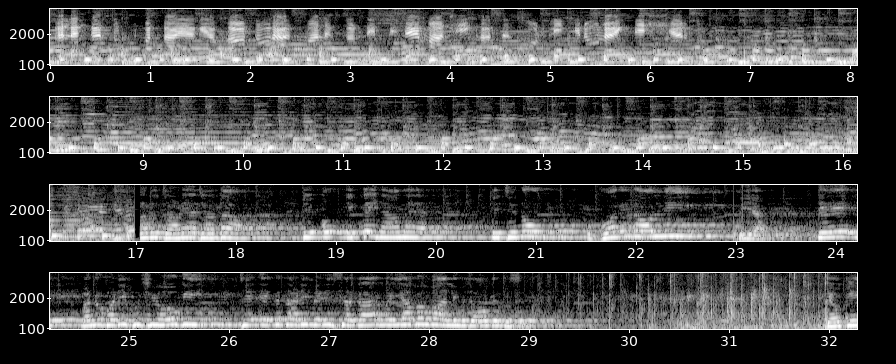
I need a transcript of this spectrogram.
ਅਲੰਕਾਰ ਤੋਂ ਪਰਤਾਇਆ ਗਿਆ ਫਲੋਟੋ ਰਾਸਮਾ ਲੰਗਰ ਦੇ ਵਿਜੇ ਮਾਨੀ ਖਾਤਰ ਕੋਲ ਲਿੰਕ ਨੂੰ ਲਾਈਕ ਤੇ ਸ਼ੇਅਰ ਕਰੋ ਨੂੰ ਜਾਣਿਆ ਜਾਂਦਾ ਤੇ ਉਹ ਇੱਕ ਹੀ ਨਾਮ ਹੈ ਕਿ ਜਿਹਨੂੰ ਵਨ ਐਂਡ ਓਨਲੀ ਦਿਆ ਤੇ ਮੈਨੂੰ ਬੜੀ ਖੁਸ਼ੀ ਹੋਊਗੀ ਜੇ ਇੱਕ ਤਾੜੀ ਮੇਰੀ ਸਰਕਾਰ ਮਈਆ ਭਗਵਾਨ ਲਈ ਵਜਾਓਗੇ ਤੁਸੀਂ। ਕਿਉਂਕਿ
